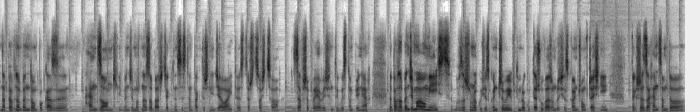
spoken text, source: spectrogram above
Na pewno będą pokazy hands-on, czyli będzie można zobaczyć, jak ten system faktycznie działa, i to jest też coś, co zawsze pojawia się na tych wystąpieniach. Na pewno będzie mało miejsc, bo w zeszłym roku się skończyły i w tym roku też uważam, że się skończą wcześniej. Także zachęcam do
